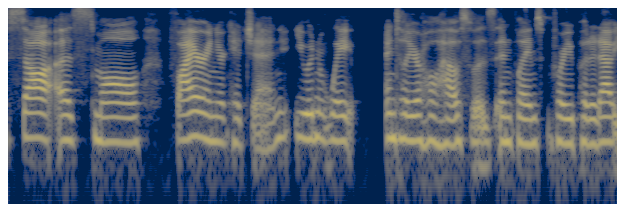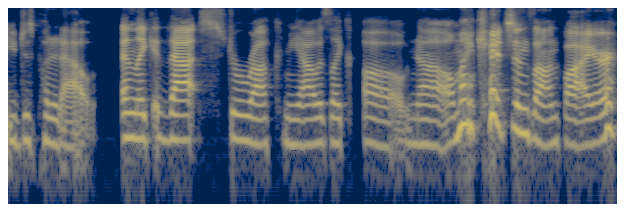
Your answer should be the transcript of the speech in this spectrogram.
saw a small fire in your kitchen, you wouldn't wait until your whole house was in flames before you put it out. You just put it out. And like that struck me. I was like, oh no, my kitchen's on fire.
